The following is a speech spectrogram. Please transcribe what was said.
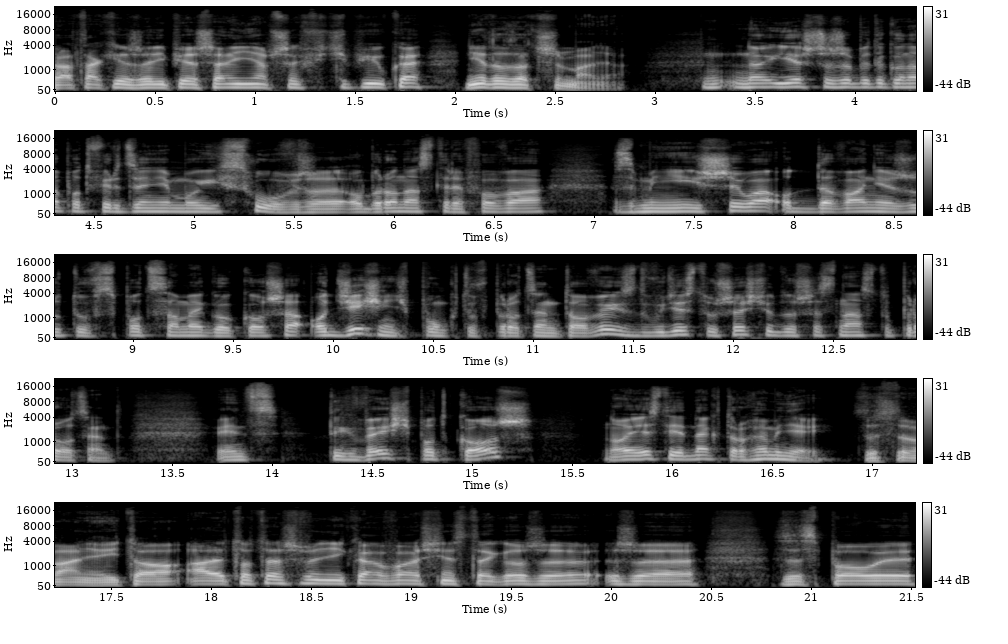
kontratak, jeżeli pierwsza linia przechwyci piłkę, nie do zatrzymania. No i jeszcze, żeby tylko na potwierdzenie moich słów, że obrona strefowa zmniejszyła oddawanie rzutów spod samego kosza o 10 punktów procentowych z 26 do 16%. Więc tych wejść pod kosz no jest jednak trochę mniej. Zdecydowanie. I to, ale to też wynika właśnie z tego, że, że zespoły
